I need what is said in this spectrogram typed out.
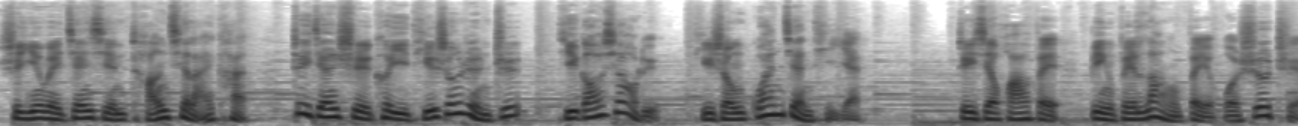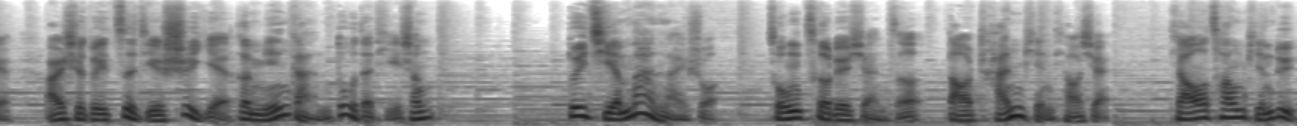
是因为坚信长期来看这件事可以提升认知、提高效率、提升关键体验。这些花费并非浪费或奢侈，而是对自己视野和敏感度的提升。对企业慢来说，从策略选择到产品挑选、调仓频率，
